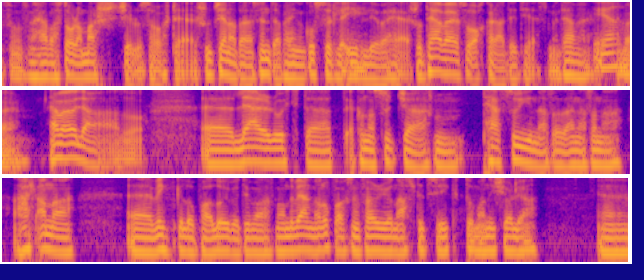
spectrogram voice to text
som som här var stora marscher och vart det så tjänar där synda pengar går så till överleva här så det var så akkurat det yes men det var det var det var öliga alltså eh lärarrukt att jag kunde söka som tärsyn alltså en såna helt annan eh vinkel på Louis var man det vänner uppvuxen för ju alltid sikt och man är själva eh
